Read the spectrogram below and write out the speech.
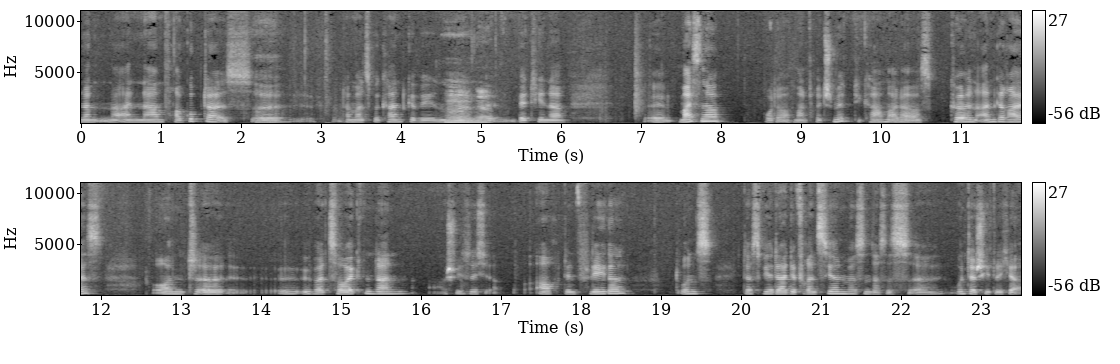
einen Namen, Frau Gupta ist äh, mhm. damals bekannt gewesen, mhm, ja. Äh, Bettina äh, Meissner oder auch Manfred Schmidt, die kamen alle aus Köln angereist und äh, überzeugten dann schließlich auch den Pfleger und uns, dass wir da differenzieren müssen, dass es äh, unterschiedliche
